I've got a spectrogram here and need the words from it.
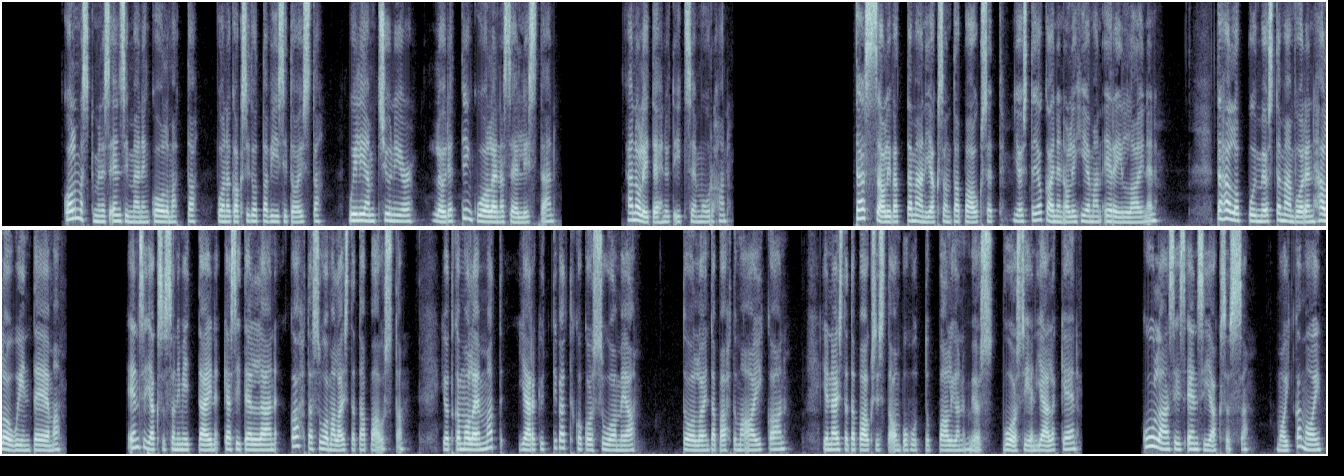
31.3. vuonna 2015 William Jr. löydettiin kuolleena sellistään. Hän oli tehnyt itsemurhan. Tässä olivat tämän jakson tapaukset, joista jokainen oli hieman erilainen. Tähän loppui myös tämän vuoden Halloween-teema. Ensi jaksossa nimittäin käsitellään kahta suomalaista tapausta, jotka molemmat järkyttivät koko Suomea tuolloin tapahtuma-aikaan. Ja näistä tapauksista on puhuttu paljon myös vuosien jälkeen. Kuullaan siis ensi jaksossa. Moikka moi!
